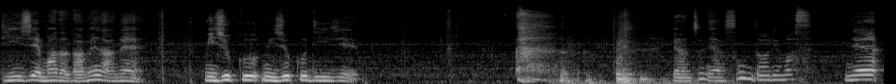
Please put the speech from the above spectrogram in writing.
DJ まだダメだね。未熟未熟 DJ やんちゃに遊んでおります。ね。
